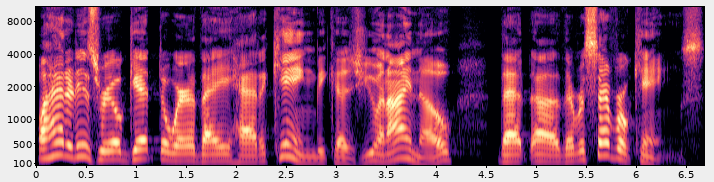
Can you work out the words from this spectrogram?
Well, how did Israel get to where they had a king? Because you and I know that uh, there were several kings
